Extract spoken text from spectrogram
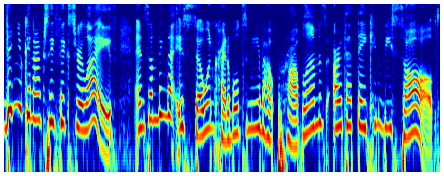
then you can actually fix your life. And something that is so incredible to me about problems are that they can be solved.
